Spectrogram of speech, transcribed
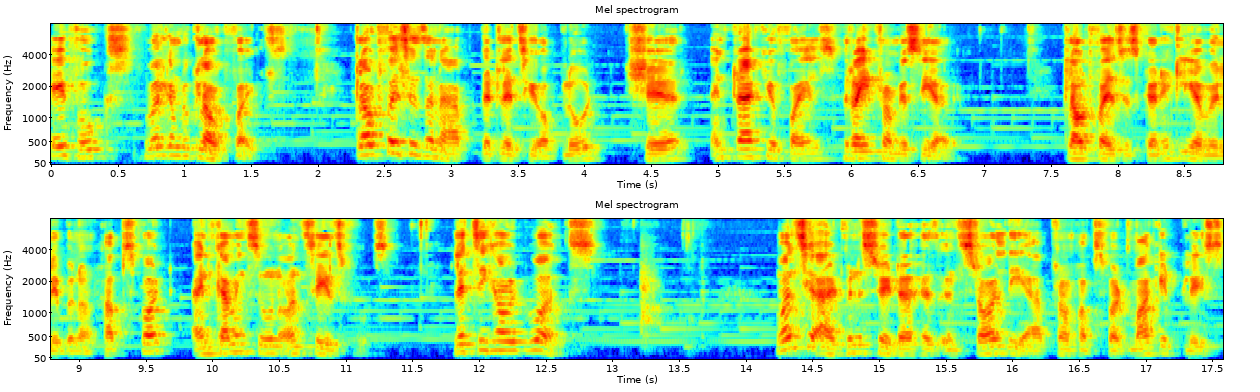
Hey folks, welcome to Cloud Files. Cloud Files is an app that lets you upload, share, and track your files right from your CRM. Cloud Files is currently available on HubSpot and coming soon on Salesforce. Let's see how it works. Once your administrator has installed the app from HubSpot Marketplace,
